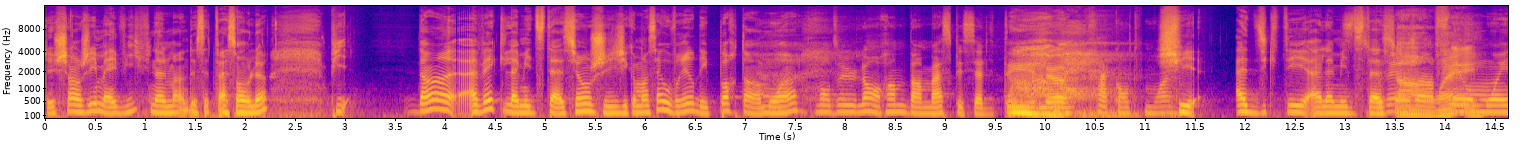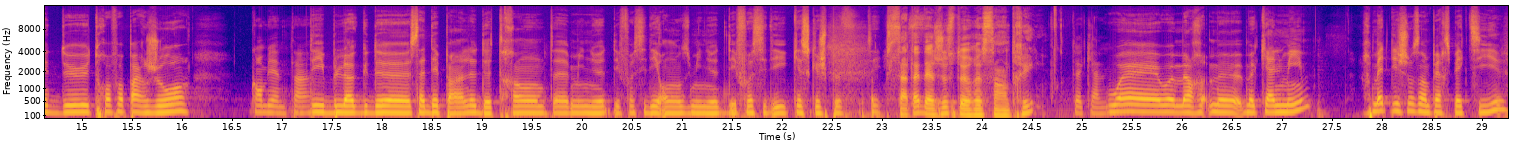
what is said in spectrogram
de changer ma vie, finalement, de cette façon-là. Puis, dans, avec la méditation, j'ai commencé à ouvrir des portes en moi. Mon Dieu, là, on rentre dans ma spécialité. Ah, là, raconte-moi. Je suis addictée à la méditation. J'en Ah, fais au moins deux, trois fois par jour. Combien de temps? Des blocs de, ça dépend, là, de 30 minutes. Des fois, c'est des 11 minutes. Des fois, c'est des, qu'est-ce que je peux, tu sais. Puis ça t'aide à juste te recentrer. Te calmer. Ouais, ouais, me, me, me calmer, remettre les choses en perspective.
